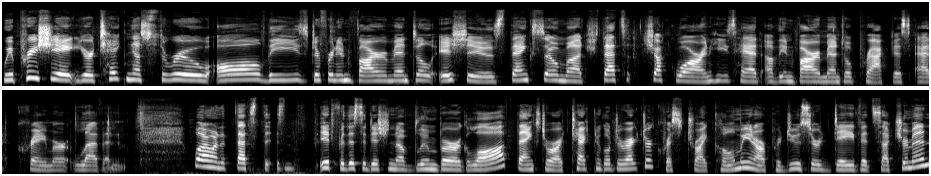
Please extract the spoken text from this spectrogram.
we appreciate your taking us through all these different environmental issues. Thanks so much. That's Chuck Warren. He's head of the environmental practice at Kramer Levin. Well, I want to, that's the, it for this edition of Bloomberg Law. Thanks to our technical director, Chris Tricomi, and our producer, David Sucherman.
